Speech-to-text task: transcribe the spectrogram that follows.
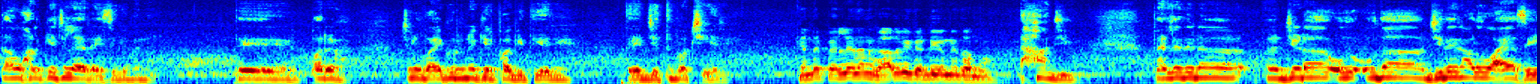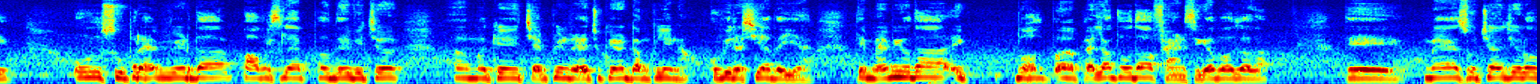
ਤਾਂ ਉਹ ਹਲਕੇ ਚ ਲੈ ਰਹੇ ਸੀਗੇ ਮੈਨੂੰ। ਤੇ ਪਰ ਚਲੋ ਵਾਹਿਗੁਰੂ ਨੇ ਕਿਰਪਾ ਕੀਤੀ ਹੈ ਜੀ ਤੇ ਜਿੱਤ ਬਖਸ਼ੀ ਹੈ ਜੀ। ਕਹਿੰਦੇ ਪਹਿਲੇ ਦਿਨ ਗਾਲ ਵੀ ਕੱਢੀ ਉਹਨੇ ਤੁਹਾਨੂੰ? ਹਾਂਜੀ। ਪਹਿਲੇ ਦਿਨ ਜਿਹੜਾ ਉਹ- ਉਹਦਾ ਜਿਹਦੇ ਨਾਲ ਉਹ ਆਇਆ ਸੀ ਉਹ ਸੁਪਰ ਹੈਵੀਵੇਟ ਦਾ ਪਾਵਰ ਸਲੈਪ ਦੇ ਵਿੱਚ ਅ, ਮਤਲਬ ਕਿ ਚੈਂਪੀਅਨ ਰਹਿ ਚੁੱਕਿਆ ਡੰਪਲਿਨ ਉਹ ਵੀ ਰਸ਼ੀਆ ਦਾ ਹੀ ਹੈ। ਤੇ ਮੈਂ ਵੀ ਉਹਦਾ ਇੱਕ ਬਹੁਤ ਪਹਿਲਾਂ ਤੋਂ ਉਹਦਾ ਫੈਨ ਸੀਗਾ ਬਹੁਤ ਜ਼ਿਆਦਾ। ਤੇ ਮੈਂ ਸੋਚਿਆ ਚਲੋ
